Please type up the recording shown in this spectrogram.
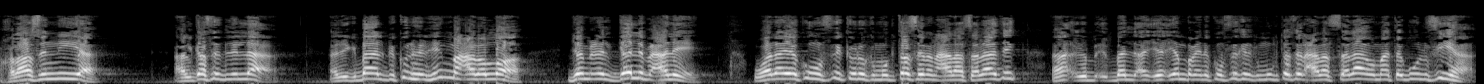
إخلاص النية القصد لله الإقبال بكنه الهمة على الله جمع القلب عليه. ولا يكون فكرك مقتصرا على صلاتك بل ينبغي أن يكون فكرك مقتصر على الصلاة وما تقول فيها.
